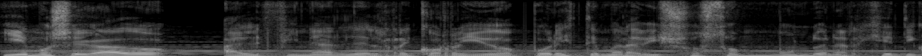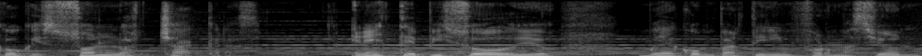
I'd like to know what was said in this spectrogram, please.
Y hemos llegado al final del recorrido por este maravilloso mundo energético que son los chakras. En este episodio voy a compartir información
